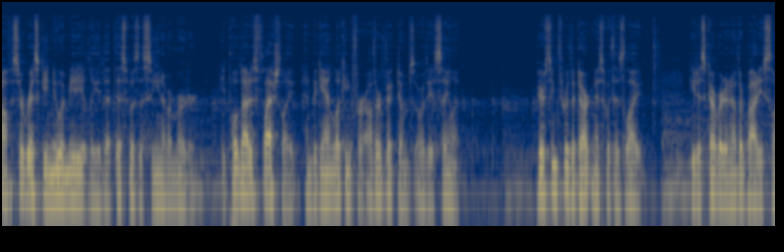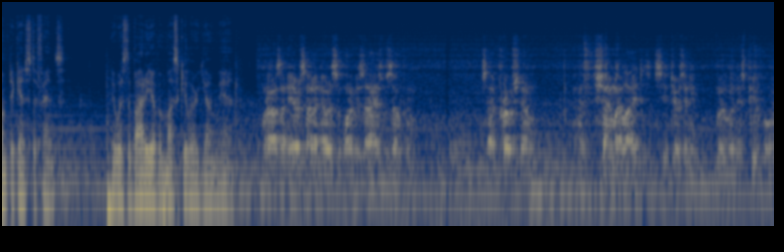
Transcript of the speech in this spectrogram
Officer Riske knew immediately that this was the scene of a murder. He pulled out his flashlight and began looking for other victims or the assailant. Piercing through the darkness with his light, he discovered another body slumped against a fence. It was the body of a muscular young man. When I was on the other side, I noticed that one of his eyes was open. So I approached him. I shined my light to see if there was any movement in his pupil.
